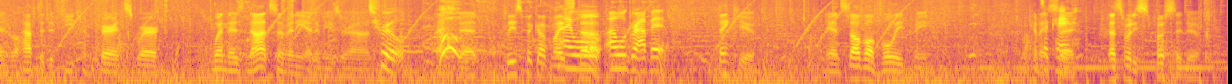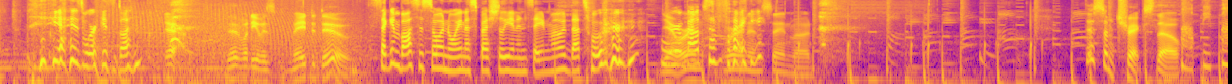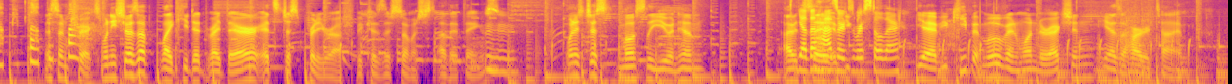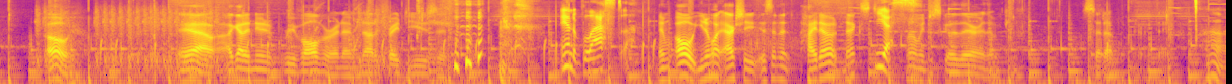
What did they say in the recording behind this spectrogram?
And we'll have to defeat him fair and square when there's not so many enemies around. True. I'm dead. Please pick up my I will. stuff. I will grab it. Thank you. Yeah, and Stallball bullied me. What can It's I okay. say? That's what he's supposed to do. yeah, his work is done. Yeah. Did what he was made to do. Second boss is so annoying, especially in insane mode. That's what we're we're, yeah, about in, to we're fight. in insane mode. There's some tricks though. There's some tricks. When he shows up like he did right there, it's just pretty rough because there's so much other things. Mhm. When it's just mostly you and him, I would Yeah, the say hazards were still there. Yeah, if you keep it moving one direction, he has a harder time. Oh. Yeah, I got a new revolver and I'm not afraid to use it. And a blaster. and oh, you know what? Actually, isn't it hideout next? Yes. Why Yes. don't we just go there and then we can set up everything. Ah.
